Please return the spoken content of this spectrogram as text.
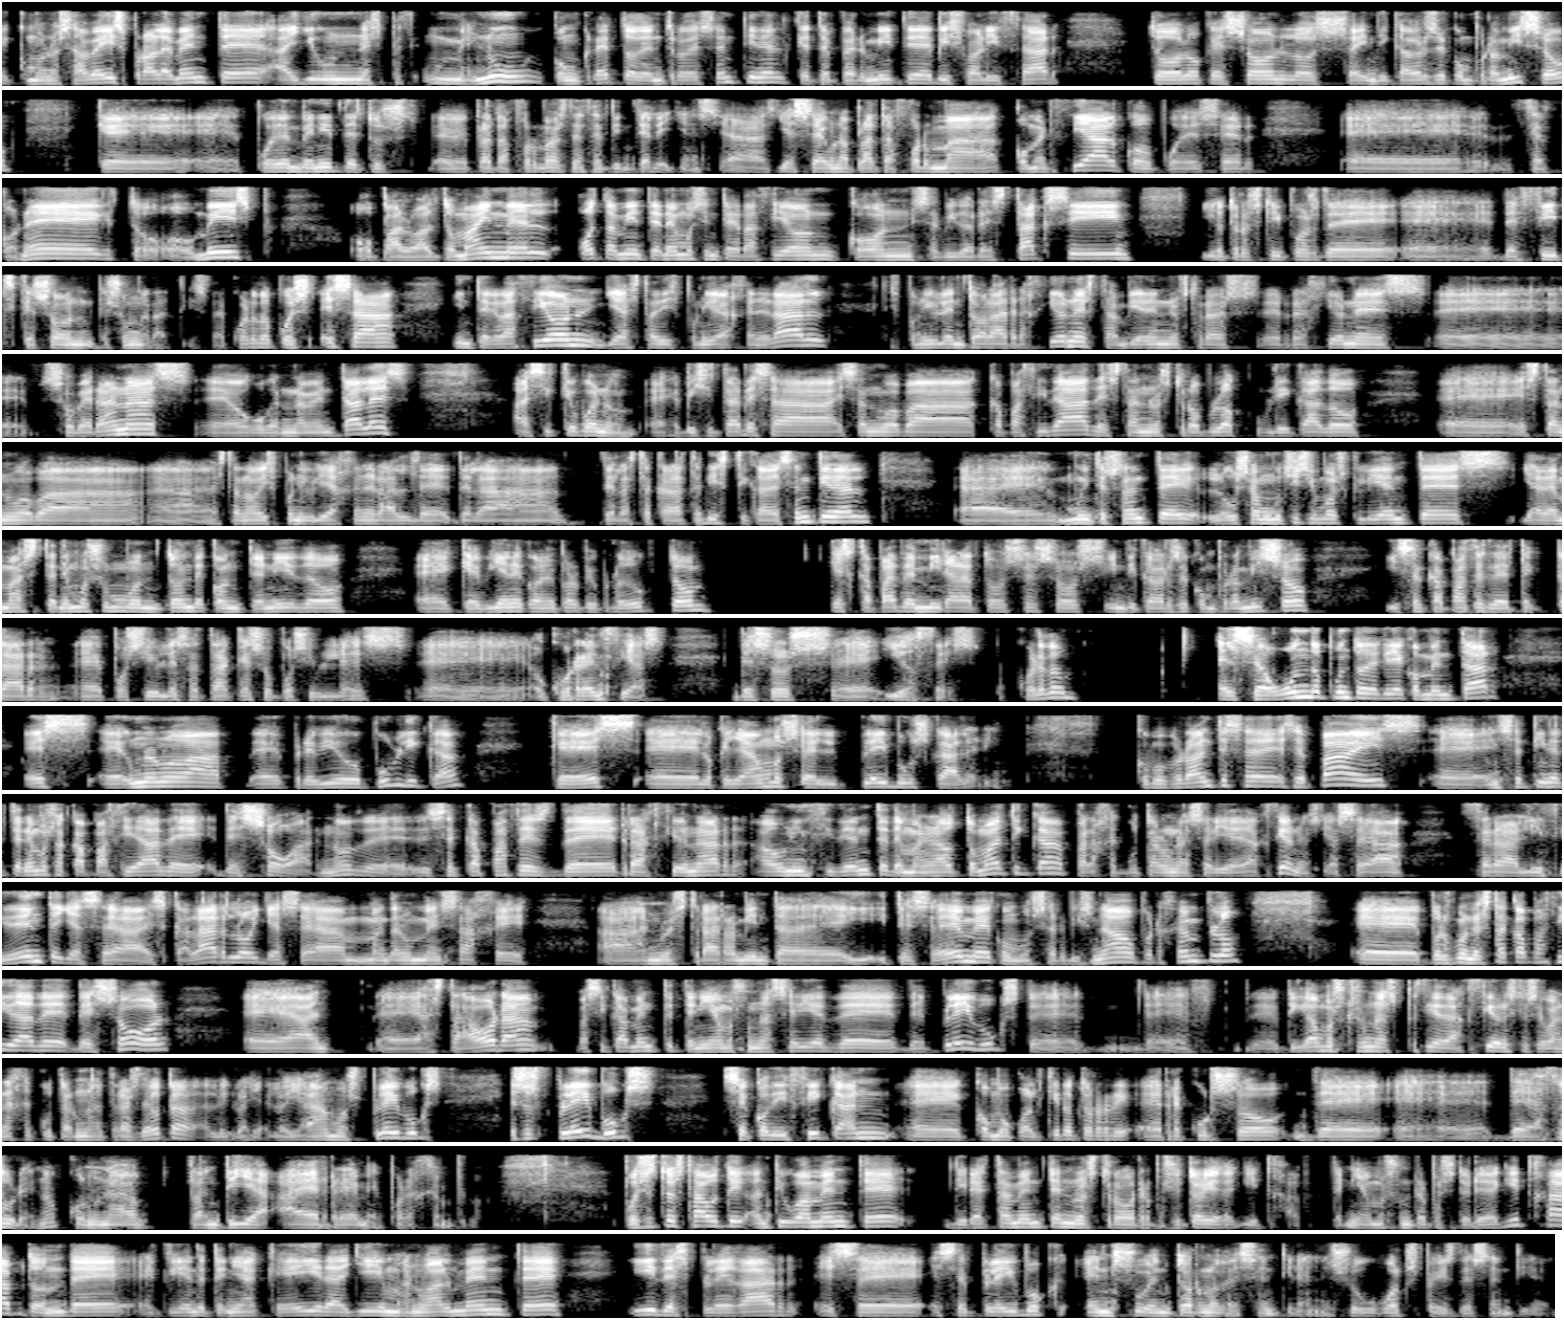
como lo sabéis, probablemente hay un menú concreto dentro de Sentinel que te permite visualizar todo lo que son los indicadores de compromiso que eh, pueden venir de tus eh, plataformas de Threat Intelligence, ya, sea una plataforma comercial como puede ser eh, Connect o, MISP o Palo Alto Mindmail, o también tenemos integración con servidores taxi y otros tipos de, de, feeds que son, que son gratis, ¿de acuerdo? Pues esa integración ya está disponible en general, disponible en todas las regiones, también en nuestras regiones soberanas o gubernamentales, Así que, bueno, eh, visitar esa, nueva capacidad. Está en nuestro blog publicado eh, esta, nueva, eh, esta nueva disponibilidad general de, la, esta característica de Sentinel. muy interesante, lo usan muchísimos clientes y además tenemos un montón de contenido que viene con el propio producto que es capaz de mirar a todos esos indicadores de compromiso y ser capaz de detectar posibles ataques o posibles ocurrencias de esos IOCs. ¿De acuerdo? El segundo punto que quería comentar es eh, una nueva eh, preview pública que es eh, lo que llamamos el Playbooks Gallery. Como probablemente sepáis, en Sentinel tenemos la capacidad de, SOAR, de, ser capaces de reaccionar a un incidente de manera automática para ejecutar una serie de acciones, ya sea cerrar el incidente, ya sea escalarlo, ya sea mandar un mensaje a nuestra herramienta de ITSM, como ServiceNow, por ejemplo. pues bueno, esta capacidad de, de SOAR eh, eh, hasta ahora, básicamente, teníamos una serie de, playbooks, de, digamos que es una especie de acciones que se van a ejecutar una tras de otra, lo, llamamos playbooks. Esos playbooks se codifican eh, como cualquier otro recurso de, Azure, ¿no? con una plantilla ARM, por ejemplo. Pues esto estaba antiguamente directamente en nuestro repositorio de GitHub. Teníamos un repositorio de GitHub donde el cliente tenía que ir allí manualmente y desplegar ese, playbook en su entorno de Sentinel, en su workspace de Sentinel.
